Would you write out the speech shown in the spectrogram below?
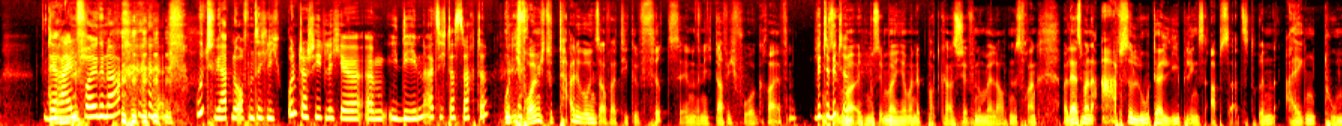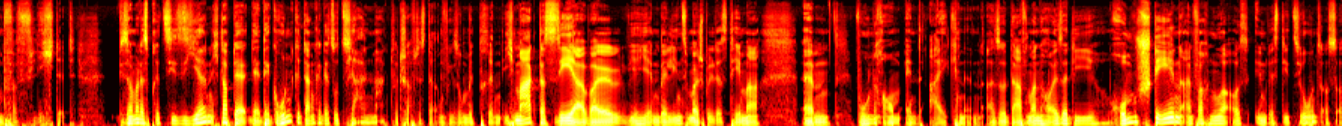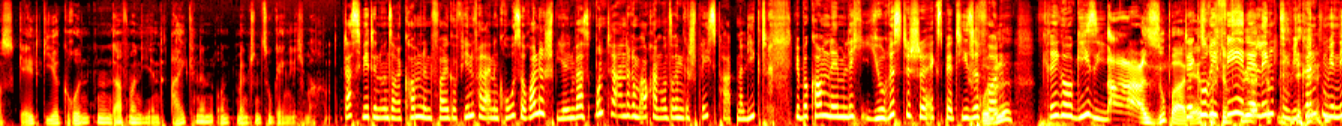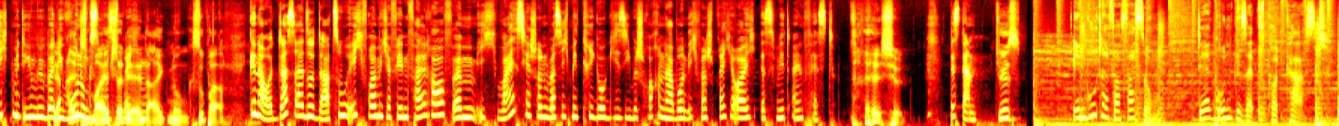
der. Reihenfolge nach. Gut, wir hatten offensichtlich unterschiedliche ähm, Ideen, als ich das sagte. Und ich freue mich total übrigens auf Artikel 14, wenn ich, darf ich vorgreifen? Ich Bitte, bitte. Immer, ich muss immer hier meine Podcast-Chefin um Erlaubnis fragen, weil da ist mein absoluter Lieblingsabsatz drin, Eigentum verpflichtet. Wie soll man das präzisieren? Ich glaube, der, der, der Grundgedanke der sozialen Marktwirtschaft ist da irgendwie so mit drin. Ich mag das sehr, weil wir hier in Berlin zum Beispiel das Thema ähm, Wohnraum enteignen. Also darf man Häuser, die rumstehen, einfach nur aus Investitions-, aus, aus Geldgiergründen, darf man die enteignen und Menschen zugänglich machen. Das wird in unserer kommenden Folge auf jeden Fall eine große Rolle spielen, was unter anderem auch an unserem Gesprächspartner liegt. Wir bekommen nämlich juristische Expertise Ströbele? von Gregor Gysi. Ah, super. Der bestimmt Koryphäe der Linken. Wie könnten wir nicht mit ihm über der die Wohnungsnot Altmeister der sprechen? Enteignung. Super. Genau, das also dazu. Ich freue mich auf jeden Fall drauf. Ähm, ich weiß ja schon, was ich mit Gregor Gysi besprochen habe und ich verspreche euch, es wird ein Fest. Schön. Bis dann. Tschüss. In guter Verfassung. Der Grundgesetz-Podcast.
